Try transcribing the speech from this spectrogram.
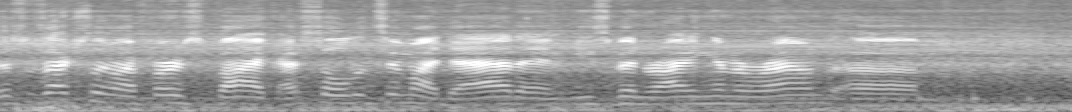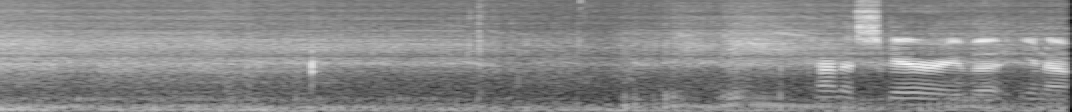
This was actually my first bike. I sold it to my dad and he's been riding it around. Um, kind of scary, but you know.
